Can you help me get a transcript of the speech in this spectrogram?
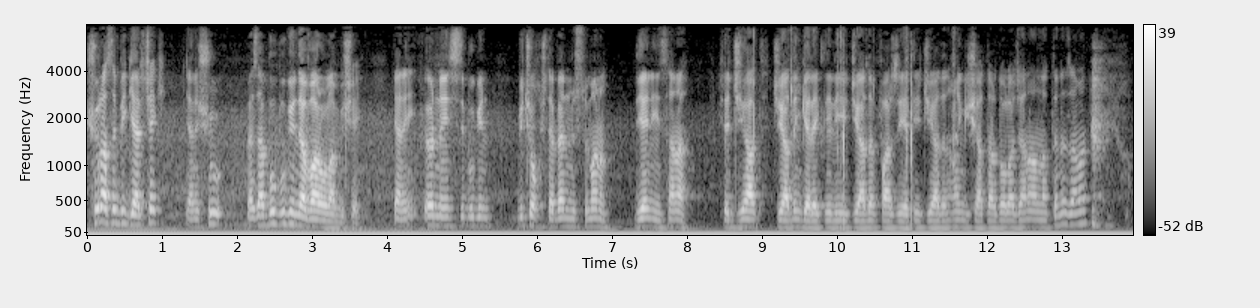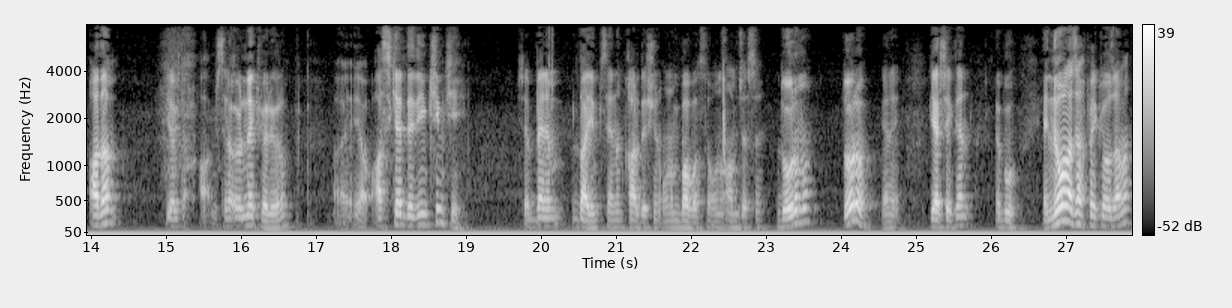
şurası bir gerçek. Yani şu mesela bu bugün de var olan bir şey. Yani örneğin sizi bugün birçok işte ben Müslümanım diyen insana işte cihat, cihadın gerekliliği, cihadın farziyeti, cihadın hangi şartlarda olacağını anlattığınız zaman adam ya işte mesela örnek veriyorum. Ya asker dediğin kim ki? İşte benim dayım, senin kardeşin, onun babası, onun amcası. Doğru mu? Doğru. Yani gerçekten e, bu. E ne olacak peki o zaman?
